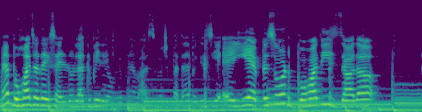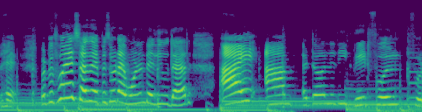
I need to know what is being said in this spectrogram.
मैं बहुत ज़्यादा एक्साइटेड हूँ लग भी रहे होंगे अपने आवाज़ से मुझे पता है बिकॉज ये ये एपिसोड बहुत ही ज़्यादा है but before I start the episode I want to tell you that I am eternally grateful for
